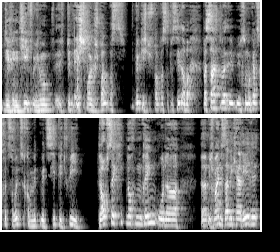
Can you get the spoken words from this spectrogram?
definitiv. Ich bin echt mal gespannt, was, wirklich gespannt, was da passiert. Aber was sagst du, um mal ganz kurz zurückzukommen mit, mit CP3? Glaubst du, er kriegt noch einen Ring oder, ich meine, seine Karriere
